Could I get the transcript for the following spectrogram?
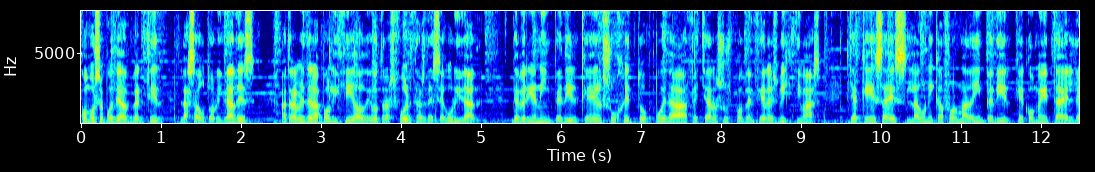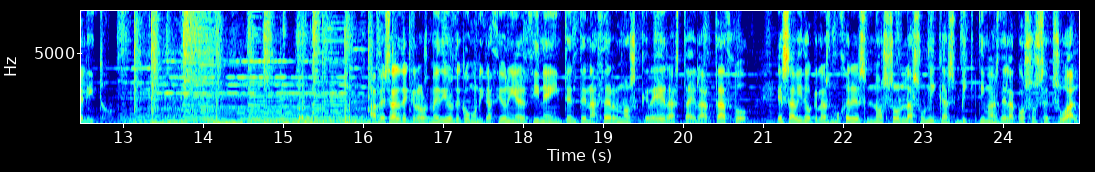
Como se puede advertir, las autoridades, a través de la policía o de otras fuerzas de seguridad, deberían impedir que el sujeto pueda acechar a sus potenciales víctimas, ya que esa es la única forma de impedir que cometa el delito. A pesar de que los medios de comunicación y el cine intenten hacernos creer hasta el hartazgo, es sabido que las mujeres no son las únicas víctimas del acoso sexual.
